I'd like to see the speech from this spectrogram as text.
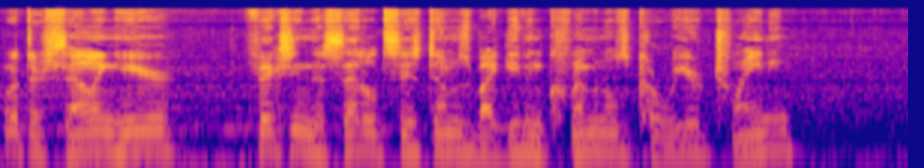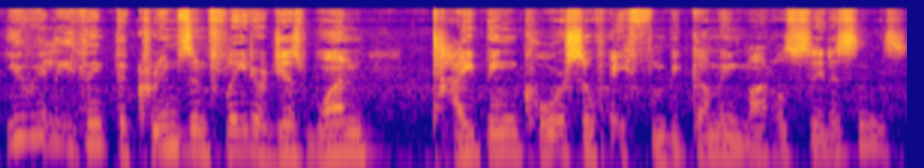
What they're selling here? Fixing the settled systems by giving criminals career training? You really think the Crimson Fleet are just one typing course away from becoming model citizens?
